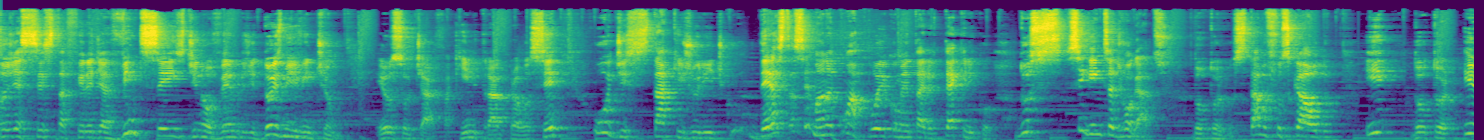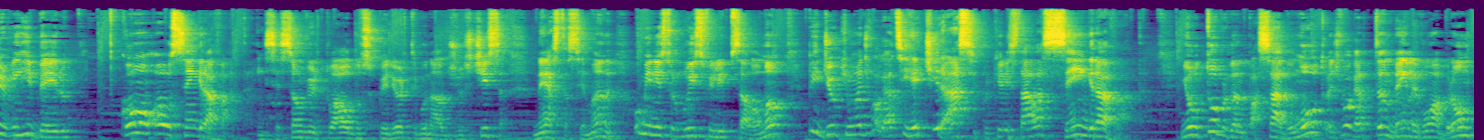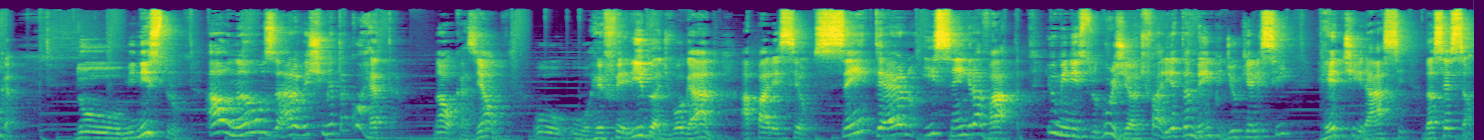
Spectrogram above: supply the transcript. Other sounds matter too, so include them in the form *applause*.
hoje é sexta-feira, dia 26 de novembro de 2021. Eu sou o Thiago Facchini e trago para você o destaque jurídico desta semana com apoio e comentário técnico dos seguintes advogados: Dr. Gustavo Fuscaldo e Dr. Irving Ribeiro, com ou sem gravata. Em sessão virtual do Superior Tribunal de Justiça, nesta semana, o ministro Luiz Felipe Salomão pediu que um advogado se retirasse porque ele estava sem gravata. Em outubro do ano passado, um outro advogado também levou uma bronca do ministro ao não usar a vestimenta correta. Na ocasião, o, o, referido advogado apareceu sem terno e sem gravata, e o ministro Gurgel de Faria também pediu que ele se retirasse da sessão.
